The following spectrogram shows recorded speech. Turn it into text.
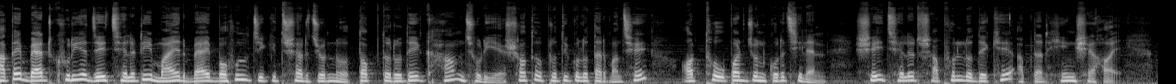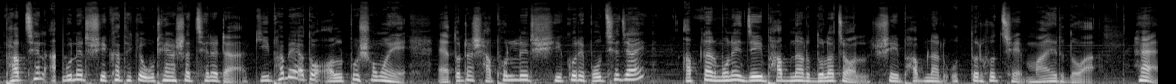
হাতে ব্যাট খুঁড়িয়ে যেই ছেলেটি মায়ের ব্যয়বহুল চিকিৎসার জন্য তপ্ত রোদে ঘাম ঝরিয়ে শত প্রতিকূলতার মাঝে অর্থ উপার্জন করেছিলেন, সেই ছেলের সাফল্য দেখে আপনার হিংসে হয়। ভাবছেন আগুনের শিখা থেকে উঠে আসা ছেলেটা কীভাবে এত অল্প সময়ে এতটা সাফল্যের শিখরে পৌঁছে যায়? আপনার মনে যেই ভাবনার দোলাচল, সেই ভাবনার উত্তর হচ্ছে মায়ের দোয়া। হ্যাঁ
